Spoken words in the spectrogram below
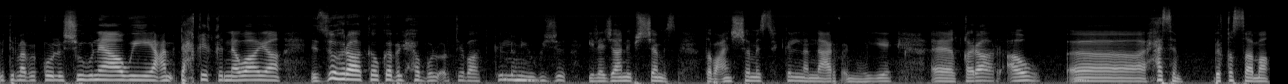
مثل ما بيقولوا شو ناوي عم تحقيق النوايا الزهرة كوكب الحب والارتباط كلهم يوجهوا إلى جانب الشمس. طبعا الشمس كلنا بنعرف إنه هي آه، القرار أو آه، حسم بقصة ما.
